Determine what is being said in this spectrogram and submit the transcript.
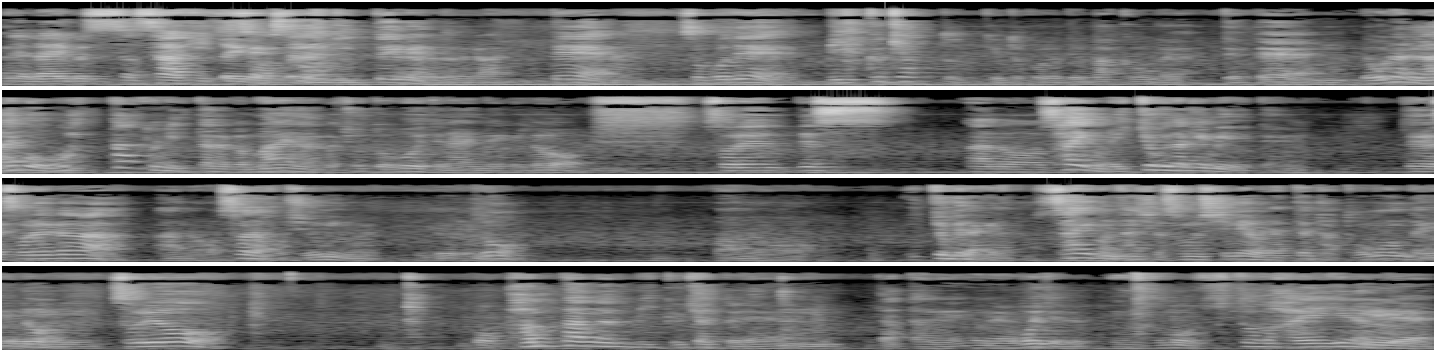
ねライブササーキットイベント。サーキットイベントがあって、そこでビッグキャットっていうところで爆音がやってて、ん。で俺はライブ終わった後に行ったのか前なのかちょっと覚えてないんだけどそれですあの最後の1曲だけ見に行ってでそれが「あの空星海の夜の」あの1曲だけだった最後に確かその締めをやってたと思うんだけど、うん。それをもうパンパンのビッグキャットで、だったね。ね、覚えてる、もう人が入りなんで、うん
